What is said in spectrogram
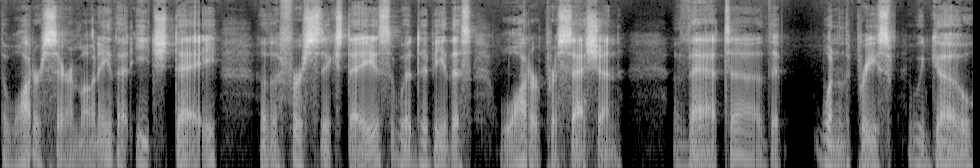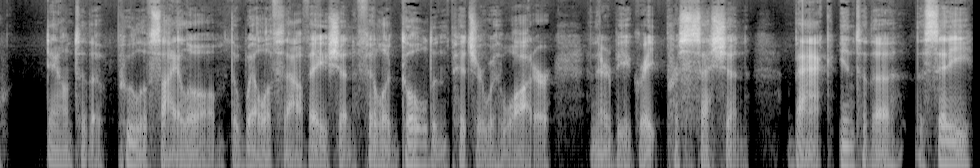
the water ceremony, that each day the first six days would be this water procession that uh, the, one of the priests would go down to the pool of Siloam, the well of salvation, fill a golden pitcher with water, and there'd be a great procession back into the, the city,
